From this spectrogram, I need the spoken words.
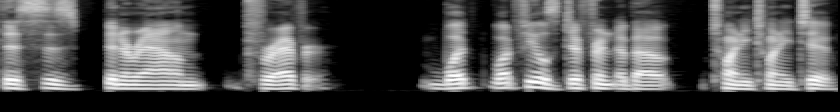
this has been around forever? What what feels different about 2022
